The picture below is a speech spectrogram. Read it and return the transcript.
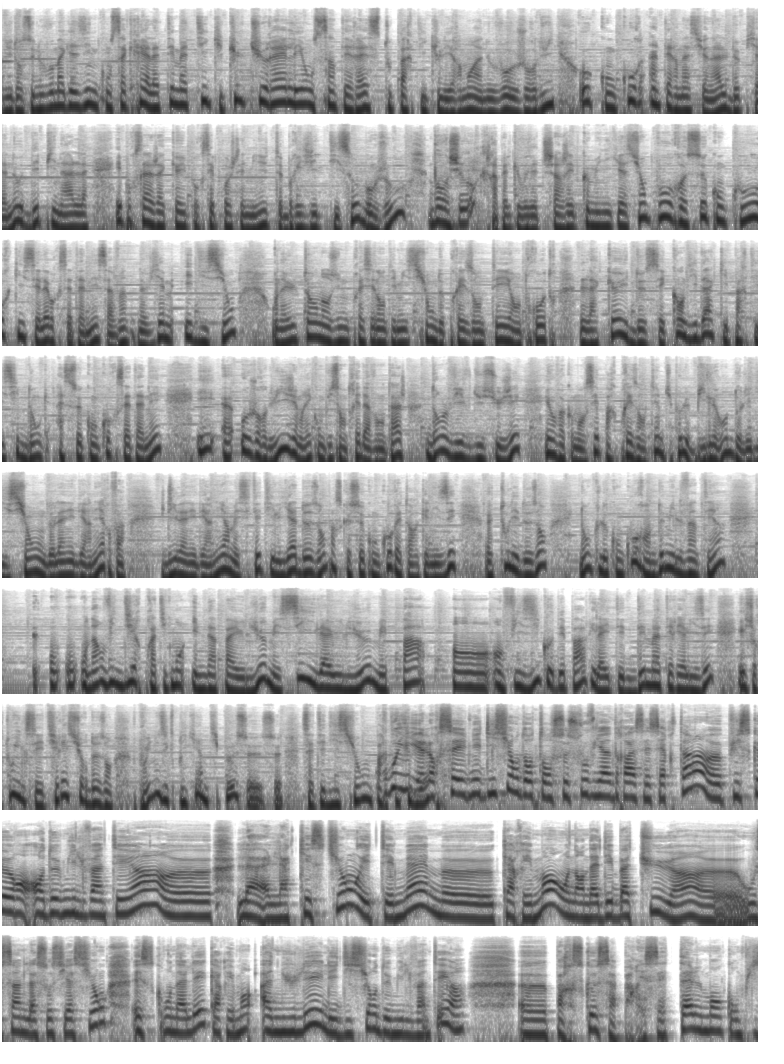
bienvenue dans ce nouveau magazine consacré à la thématique culturelle et on s'intéresse tout particulièrement à nouveau aujourd'hui au concours international de piano d'Épinal. Et pour cela, j'accueille pour ces prochaines minutes Brigitte Tissot. Bonjour. Bonjour. Je rappelle que vous êtes chargée de communication pour ce concours qui célèbre cette année sa 29e édition. On a eu le temps dans une précédente émission de présenter entre autres l'accueil de ces candidats qui participent donc à ce concours cette année. Et euh, aujourd'hui, j'aimerais qu'on puisse entrer davantage dans le vif du sujet et on va commencer par présenter un petit peu le bilan de l'édition de l'année dernière. Enfin, je dis l'année dernière, mais c'était il y a deux ans parce que ce concours est organisé euh, tous les deux ans. Donc le concours en 2021 on, a envie de dire pratiquement il n'a pas eu lieu, mais si il a eu lieu, mais pas en, physique au départ, il a été dématérialisé et surtout il s'est tiré sur deux ans. Vous pouvez nous expliquer un petit peu cette édition particulière? Oui, alors c'est une édition dont on se souviendra, c'est certain, euh, puisque en, 2021, euh, la, question était même euh, carrément, on en a débattu hein, au sein de l'association, est-ce qu'on allait carrément annuler l'édition 2021 parce que ça paraissait tellement compliqué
